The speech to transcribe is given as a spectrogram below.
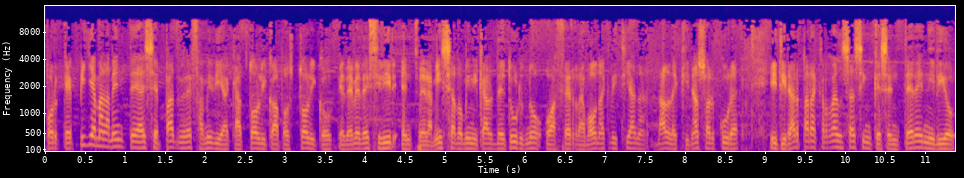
porque pilla malamente a ese padre de familia católico apostólico que debe decidir entre la misa dominical de turno o hacer rabona cristiana, darle esquinazo al cura y tirar para Carranza sin que se entere ni Dios.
